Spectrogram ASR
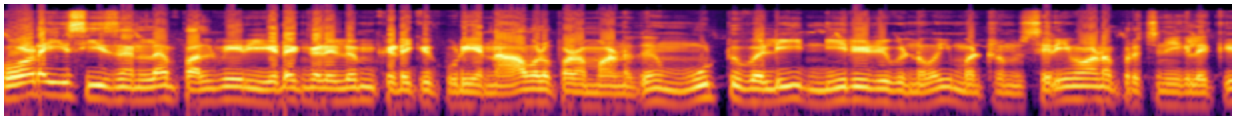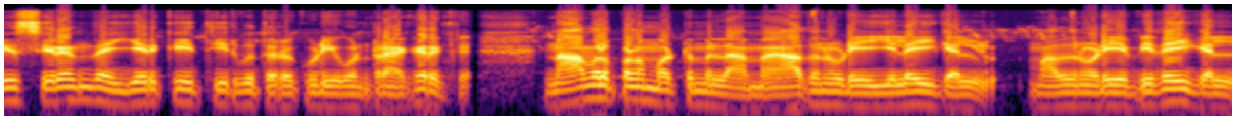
கோடை சீசனில் பல்வேறு இடங்களிலும் கிடைக்கக்கூடிய நாவல் பழமானது மூட்டு வலி நீரிழிவு நோய் மற்றும் செரிமான பிரச்சனைகளுக்கு சிறந்த இயற்கை தீர்வு தரக்கூடிய ஒன்றாக இருக்குது நாவல் பழம் மட்டும் இல்லாமல் அதனுடைய இலைகள் அதனுடைய விதைகள்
